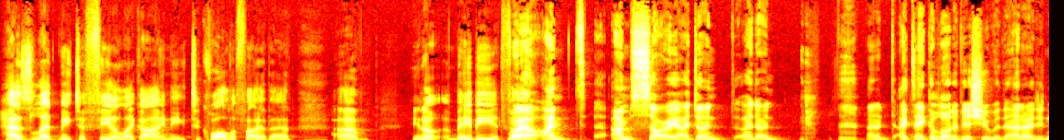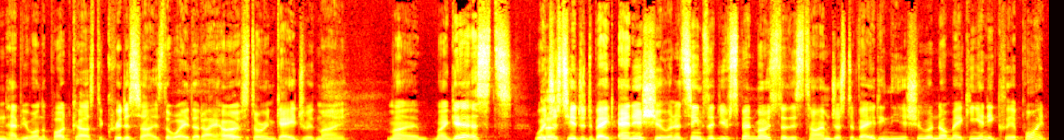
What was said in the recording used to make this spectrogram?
has led me to feel like I need to qualify that. Um, you know, maybe it felt. well, I'm I'm sorry. I don't I don't. I take a lot of issue with that. I didn't have you on the podcast to criticize the way that I host or engage with my my my guests. We're just here to debate an issue, and it seems that you've spent most of this time just evading the issue and not making any clear point.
